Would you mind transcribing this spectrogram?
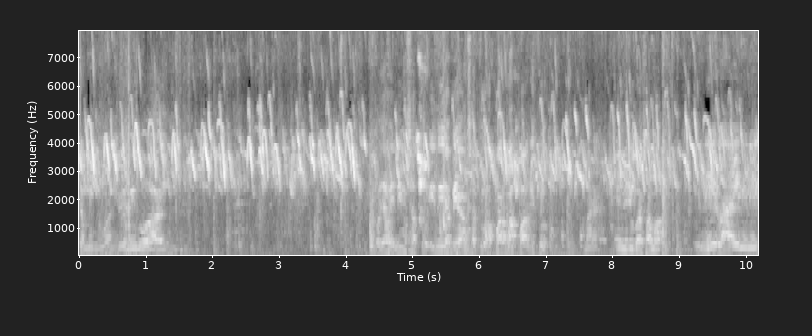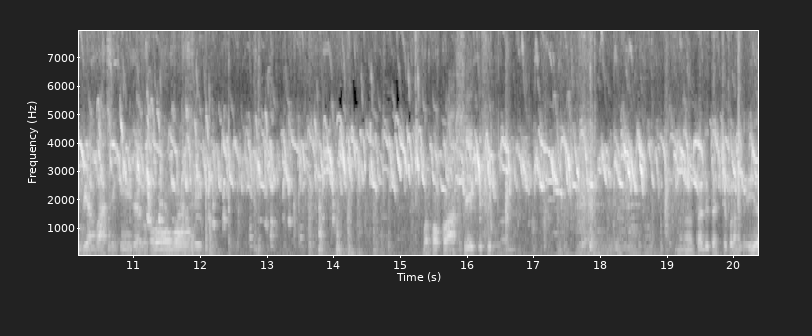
Semingguan itu. Tiga mingguan. Pokoknya ini yang satu ini ya biang satu apa bapak gitu. Mana? Ini juga sama. Ini lain ini biang klasik ini dah. Oh. klasik. Bangkok klasik isi. Nah, tadi teh kurang iya.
